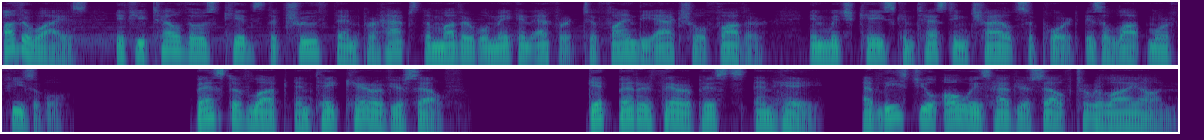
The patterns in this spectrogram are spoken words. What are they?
Otherwise, if you tell those kids the truth then perhaps the mother will make an effort to find the actual father, in which case contesting child support is a lot more feasible. Best of luck and take care of yourself. Get better therapists and hey, at least you'll always have yourself to rely on.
